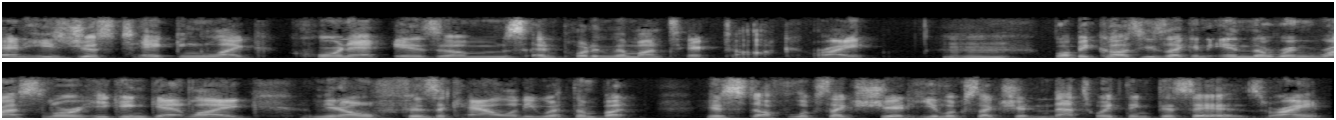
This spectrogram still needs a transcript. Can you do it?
And he's just taking like Cornette isms and putting them on TikTok, right? Mm-hmm. But because he's like an in the ring wrestler, he can get like, you know, physicality with them. But his stuff looks like shit. He looks like shit. And that's what I think this is, right?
